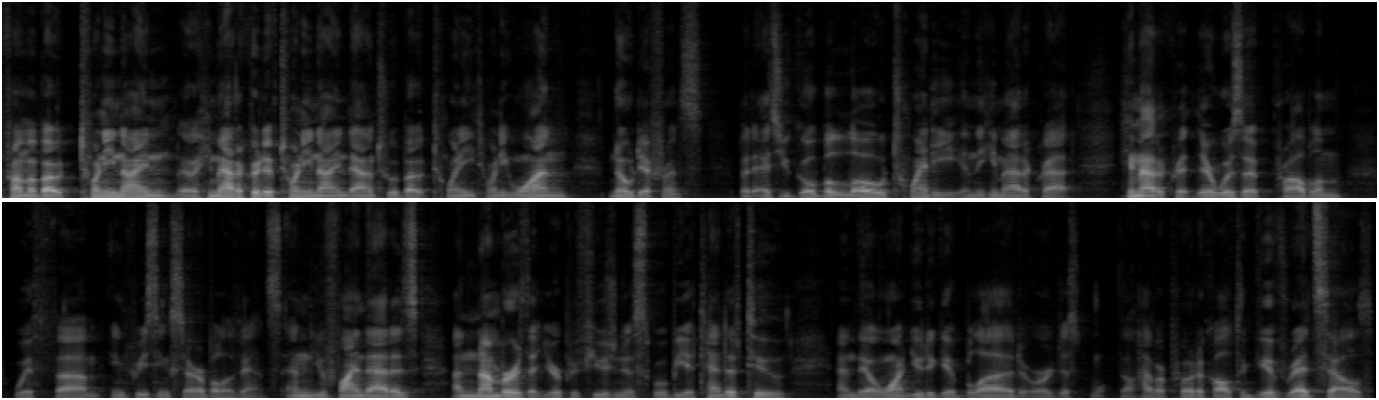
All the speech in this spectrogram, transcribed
from about 29, uh, hematocrit of 29 down to about 20, 21, no difference. But as you go below 20 in the hematocrit, hematocrit there was a problem with um, increasing cerebral events. And you find that as a number that your perfusionist will be attentive to, and they'll want you to give blood or just they'll have a protocol to give red cells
